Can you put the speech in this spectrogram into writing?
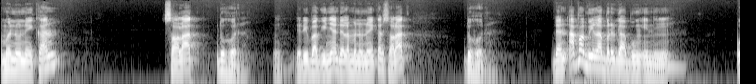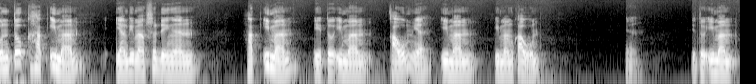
menunaikan sholat duhur. Jadi baginya adalah menunaikan sholat duhur. Dan apabila bergabung ini untuk hak imam yang dimaksud dengan hak imam itu imam kaum ya, imam imam kaum ya. Itu imam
